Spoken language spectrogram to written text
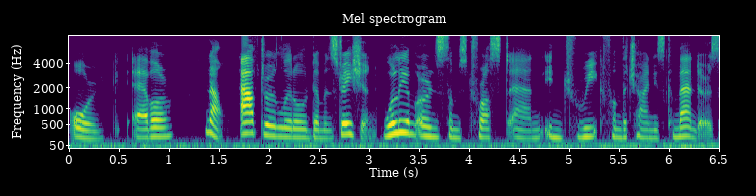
Or ever. Now, after a little demonstration, William earns some trust and intrigue from the Chinese commanders.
